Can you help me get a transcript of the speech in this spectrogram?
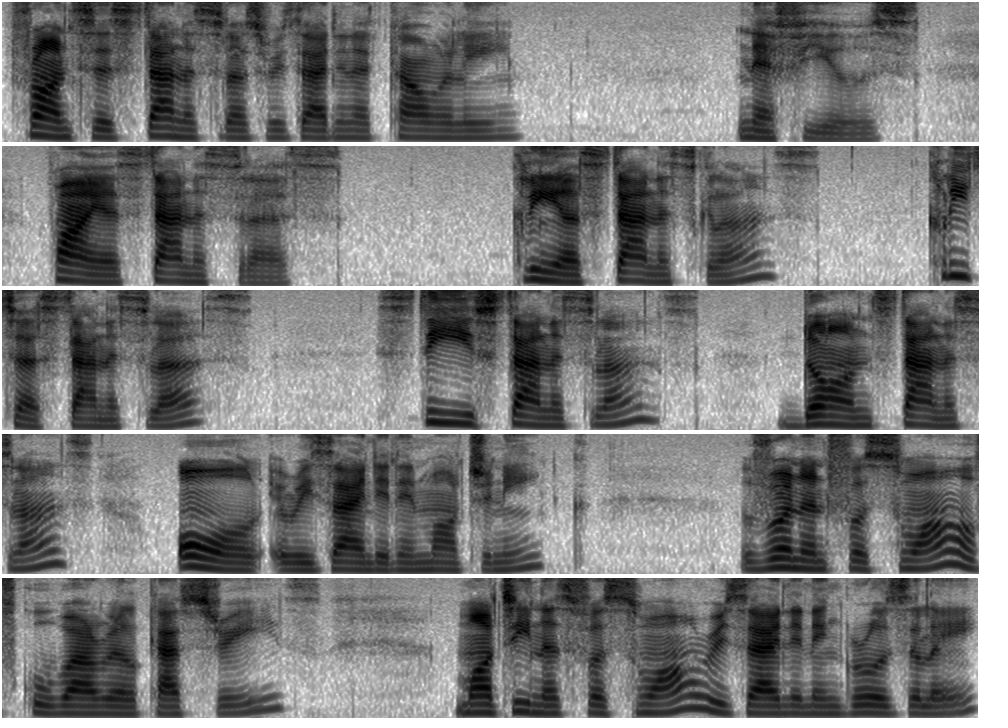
Francis Stanislas, residing at Cowley, nephews, Pius Stanislas, Clea Stanislas, Cleta Stanislas, Steve Stanislas, Don Stanislas, all resided in Martinique, Vernon Fossois of Coubaril Castries, Martinez Fossois residing in Groselet,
